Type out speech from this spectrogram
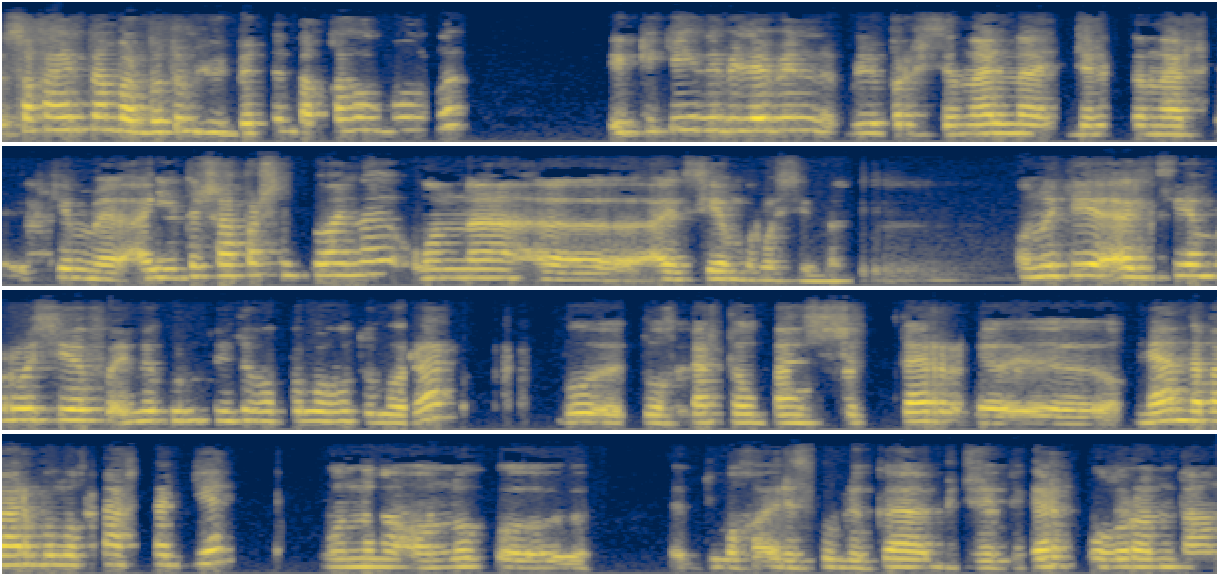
Сахайртан бар бутум хүлбеттен таққа хыл болды. Икки кихини билебин, били профессионально директорнар ким Аида Шапашникова, онна Алексей Амбросьев. Оны те Алексей Амбросьев эме крутынчы вопрогу турурар. Бу туохтар тылбасчыктар лян да бар булуктахтар ден. Оны оны туох республика бюджетигер олорондан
